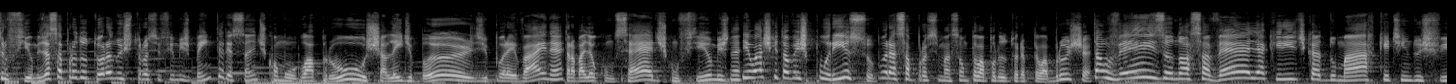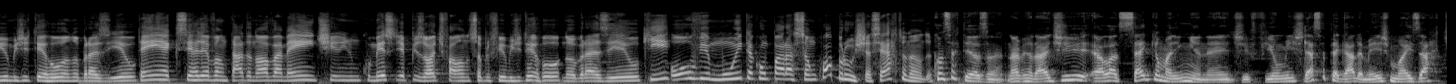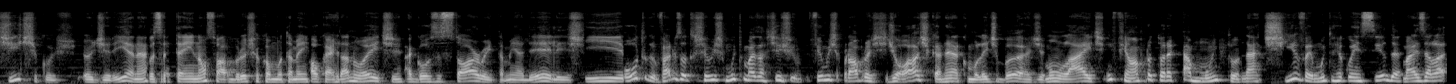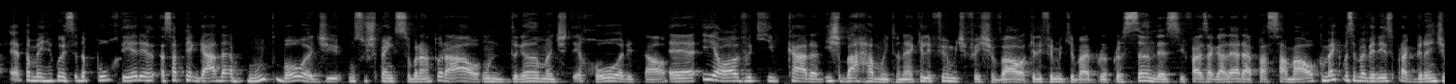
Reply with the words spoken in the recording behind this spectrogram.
24 filmes. Essa produtora nos trouxe filmes bem interessantes, como O A Bruxa, Lady Bird, por aí vai, né? Trabalhou com séries, com filmes, né? E eu acho que talvez por isso, por essa aproximação pela produtora pela bruxa, talvez a nossa velha crítica do marketing dos filmes de terror no Brasil tenha que ser levantada novamente em um começo de episódio falando sobre filmes de terror no Brasil, que houve muita comparação com a bruxa, certo, Nando? Com certeza. Na verdade, ela segue uma linha, né, de filmes dessa pegada mesmo, mais artísticos, eu diria, né? Você tem não só a Bruxa, como também Ao Cair da Noite, a Ghost Story também é deles, e outro, vários outros filmes muito mais artísticos, filmes próprios de Oscar, né? Como Lady Bird, Moonlight, enfim, é uma produtora que tá muito nativa e muito reconhecida, mas ela é também reconhecida por ter essa pegada muito boa de um suspense sobrenatural, um drama de terror e tal. É, e é óbvio que, cara, esbarra muito, né? Aquele filme de festival, aquele filme que vai pro, pro Sundance e faz a galera passar mal. Como é que você vai vender isso pra grande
